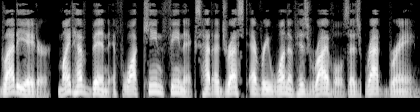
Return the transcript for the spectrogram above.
Gladiator, might have been if Joaquin Phoenix had addressed every one of his rivals as Rat Brain.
